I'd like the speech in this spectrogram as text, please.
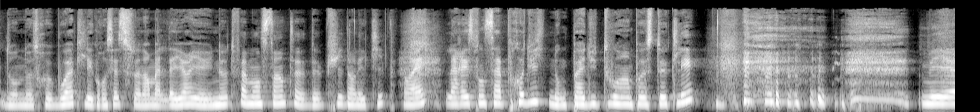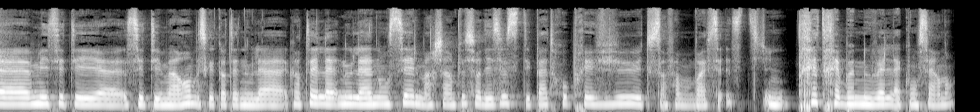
dans notre boîte, les grossesses soient normales. D'ailleurs, il y a une autre femme enceinte euh, depuis dans l'équipe, Ouais. la responsable produit, donc pas du tout un poste clé. mais euh, mais c'était euh, c'était marrant parce que quand elle nous l'a quand elle nous l'a annoncé, elle marchait un peu sur des œufs, c'était pas trop prévu et tout ça. Enfin bon, bref, c'est c'est une très très bonne nouvelle la concernant.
